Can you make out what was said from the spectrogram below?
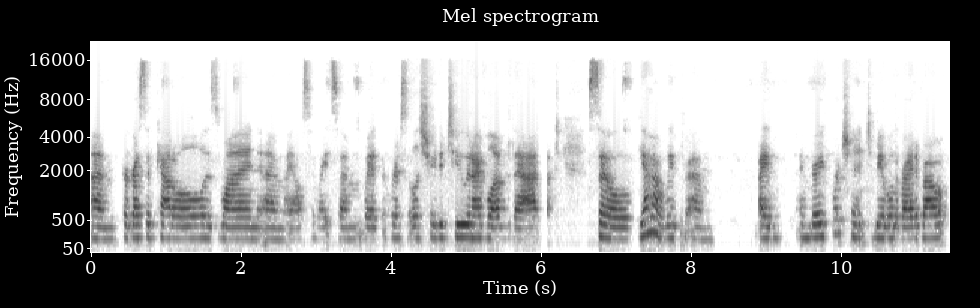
Um, Progressive Cattle is one. Um, I also write some with Horse Illustrated too, and I've loved that. So yeah, we've um, I I'm very fortunate to be able to write about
